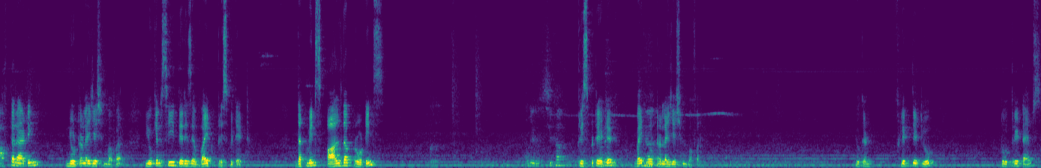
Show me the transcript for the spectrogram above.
After adding neutralization buffer you can see there is a white precipitate. That means all the proteins precipitated by neutralization buffer. You can flip the tube two three times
